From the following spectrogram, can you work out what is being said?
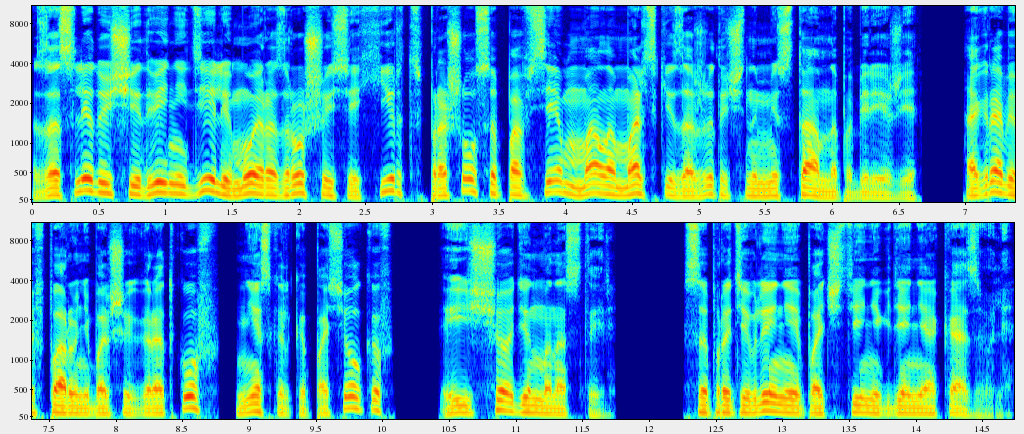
За следующие две недели мой разросшийся хирт прошелся по всем маломальски зажиточным местам на побережье, ограбив пару небольших городков, несколько поселков и еще один монастырь. Сопротивления почти нигде не оказывали.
